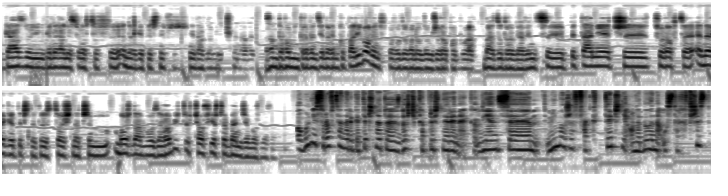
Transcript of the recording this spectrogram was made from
gazu i generalnie surowców y, energetycznych. Przecież niedawno mieliśmy nawet rządową interwencję na rynku paliwowym spowodowaną tym, że ropa była bardzo droga, więc pytanie, czy surowce energetyczne to jest coś, na czym można było zarobić, czy wciąż jeszcze będzie można zarobić? Ogólnie surowce energetyczne to jest dość kapryśny rynek, więc e, mimo, że faktycznie one były na ustach wszystkich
